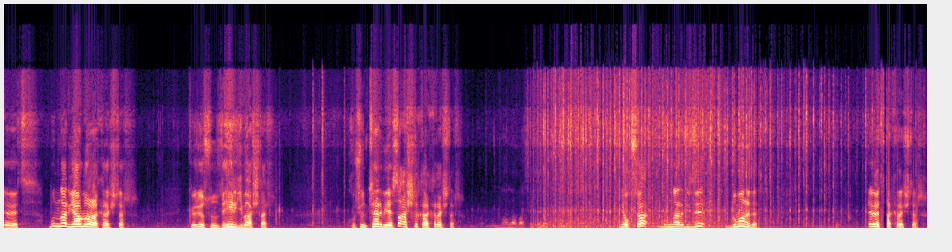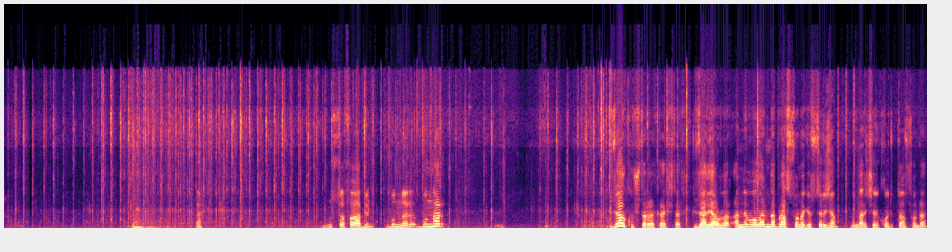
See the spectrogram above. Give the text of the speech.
Evet. Bunlar yavrular arkadaşlar. Görüyorsunuz zehir gibi açlar. Kuşun terbiyesi açlık arkadaşlar. Bunlarla. Yoksa bunlar bizi duman eder. Evet arkadaşlar. Mustafa abim bunları bunlar güzel kuşlar arkadaşlar. Güzel yavrular. Anne babalarını da biraz sonra göstereceğim. Bunlar içeri koyduktan sonra.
